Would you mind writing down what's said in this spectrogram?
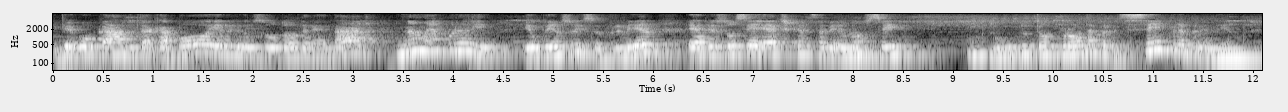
e pegou o cargo, acabou, e ele, eu sou o dono da verdade. Não é por aí. Eu penso isso. O primeiro é a pessoa ser ética, saber, eu não sei tudo, estou pronta, sempre aprendendo.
